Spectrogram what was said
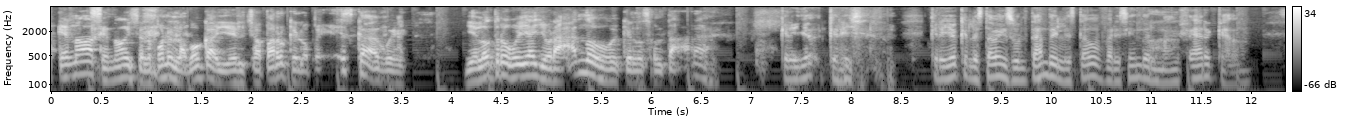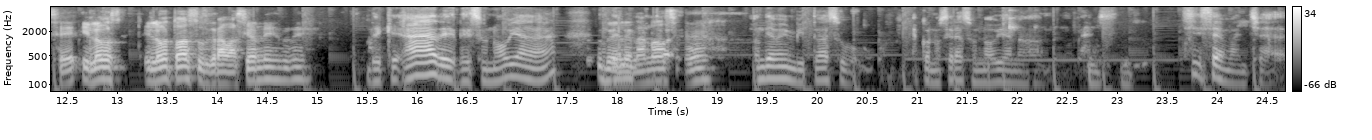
¿A que no? ¿A que no? Y se lo pone en la boca y el chaparro que lo pesca, güey. Y el otro güey ya llorando, güey, que lo soltara. Creyó, creyó, creyó que lo estaba insultando y le estaba ofreciendo el manjar, cabrón. Sí, y luego, y luego todas sus grabaciones, güey, De que, ah, de, de su novia, ¿ah? del enano. ¿eh? Un día me invitó a su a conocer a su novia, no. Sí se manchada.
